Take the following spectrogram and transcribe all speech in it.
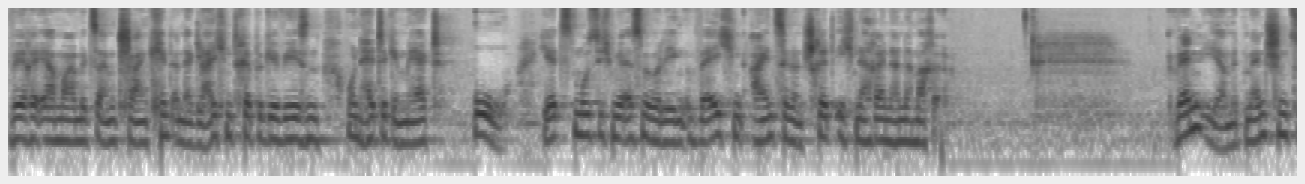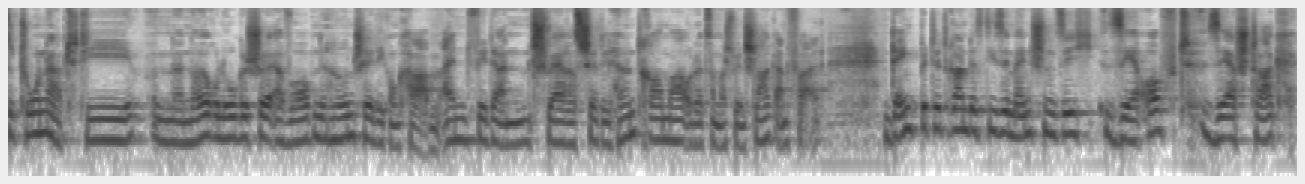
wäre er mal mit seinem kleinen Kind an der gleichen Treppe gewesen und hätte gemerkt, oh, jetzt muss ich mir erstmal überlegen, welchen einzelnen Schritt ich nacheinander mache. Wenn ihr mit Menschen zu tun habt, die eine neurologische erworbene Hirnschädigung haben, entweder ein schweres Schädelhirntrauma oder zum Beispiel einen Schlaganfall, denkt bitte daran, dass diese Menschen sich sehr oft sehr stark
